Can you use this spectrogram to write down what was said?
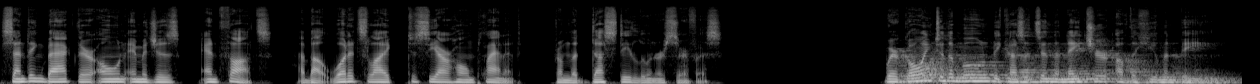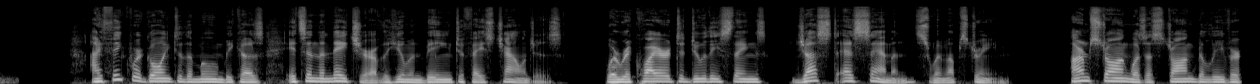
sending back their own images and thoughts about what it's like to see our home planet from the dusty lunar surface. We're going to the moon because it's in the nature of the human being. I think we're going to the moon because it's in the nature of the human being to face challenges, we're required to do these things just as salmon swim upstream. Armstrong was a strong believer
